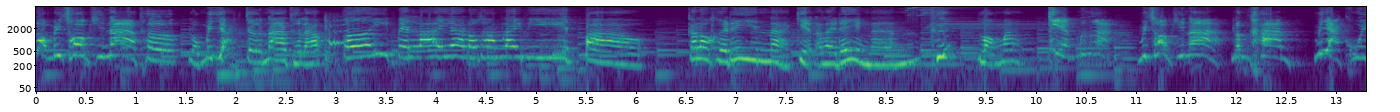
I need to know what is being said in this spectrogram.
เราไม่ชอบขี้หน้าเธอ เราไม่อยากเจอหน้าเธอแล้ว เอ้ย เป็นไรอะเราทำอะไรผิดเปล่า ก็เราเคยได้ยินน่ะ เกลียดอะไรได้อย่างนั้นลองมั่ง เกลียดมึงอะไม่ชอบขี้หน้าลำคาญ ไม่อยากคุย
